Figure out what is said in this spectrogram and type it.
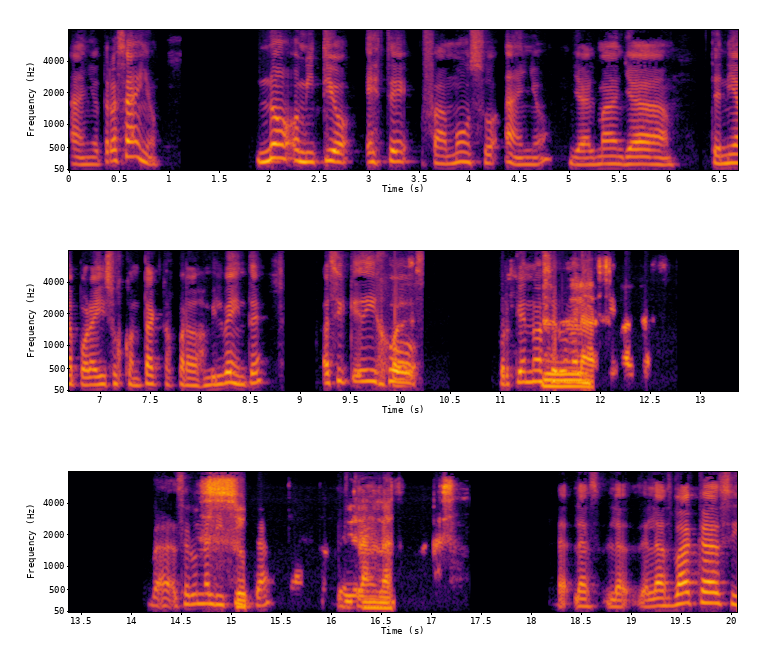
año tras año. No omitió este famoso año, ya el man ya tenía por ahí sus contactos para 2020, así que dijo, ¿Cuál es? ¿por qué no hacer una, hacer una listita? Eran las la- las, la- las vacas y,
